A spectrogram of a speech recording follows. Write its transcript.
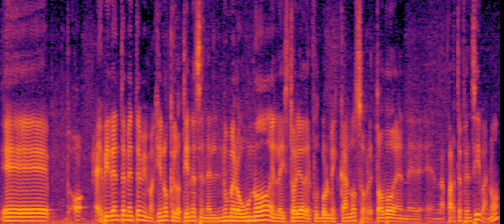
eh, evidentemente me imagino que lo tienes en el número uno en la historia del fútbol mexicano, sobre todo en, eh, la parte ofensiva, ¿no?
